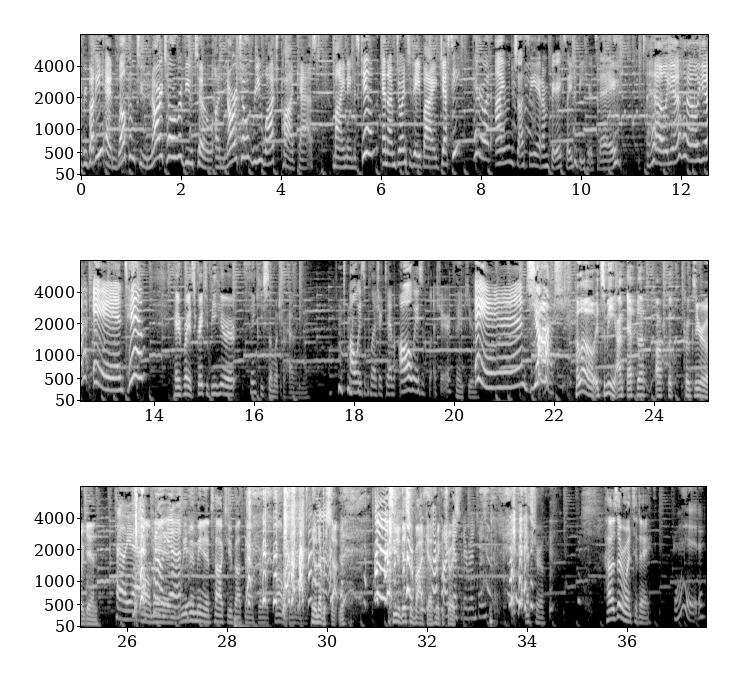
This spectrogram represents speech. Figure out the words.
everybody, and welcome to Naruto Reviewto, a Naruto rewatch podcast. My name is Kym, and I'm joined today by Jessy. Hey everyone, I'm Jessy, and I'm very excited to be here today. Hell yeah, hell yeah, and Tim. Hey everybody, it's great to be here. Thank you so much for having me. Always a pleasure, Tim. Always a pleasure. Thank you. And Josh. Hello, it's me. I'm Epta off the Coke Zero again. Hell yeah. Oh Hell man, yeah. we've been meaning to talk to you about that, bro. Calm down. He'll never stop me. It's either this or vodka. Our Make a choice. That's true. How's everyone today? Good.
